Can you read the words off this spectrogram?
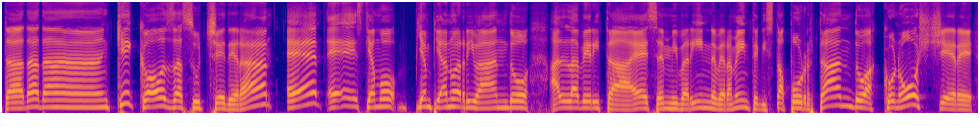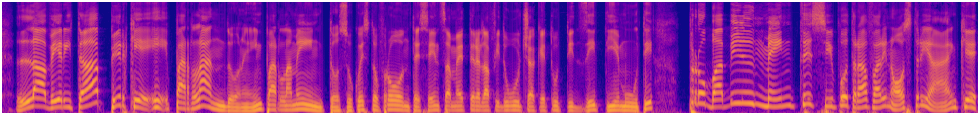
da, da. Che cosa succederà? Eh, eh, stiamo pian piano arrivando alla verità. Eh? Sammy Varin veramente vi sta portando a conoscere la verità perché eh, parlandone in Parlamento su questo fronte senza mettere la fiducia che tutti zitti e muti probabilmente si potrà fare nostri anche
